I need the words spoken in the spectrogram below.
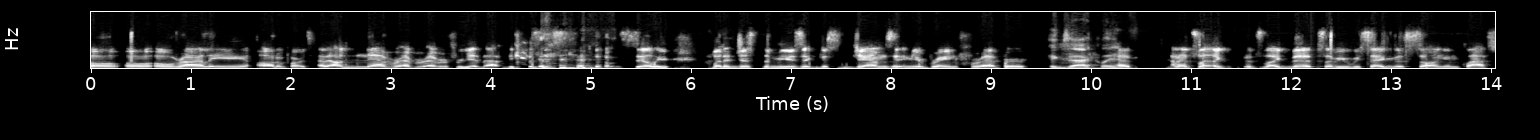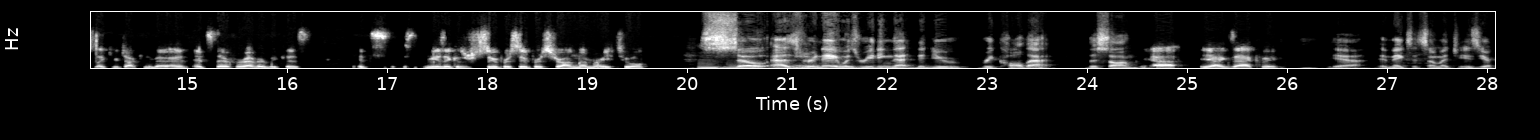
oh, oh, O'Reilly Auto Parts," and I'll never, ever, ever forget that because it's so silly. But it just the music just jams it in your brain forever. Exactly. And, and it's like it's like this. I mean, we sang this song in class, like you're talking about, and it's there forever because it's music is super, super strong memory tool. So Mhm. as It is. Renee was reading that, did you recall that the song? Yeah, yeah, exactly. Yeah, it makes it so much easier.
